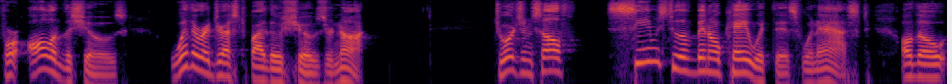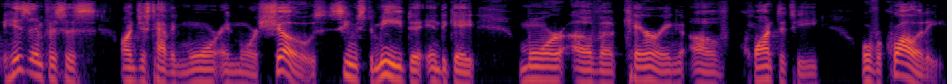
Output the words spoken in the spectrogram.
for all of the shows, whether addressed by those shows or not. George himself seems to have been okay with this when asked, although his emphasis on just having more and more shows seems to me to indicate more of a caring of quantity over quality.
